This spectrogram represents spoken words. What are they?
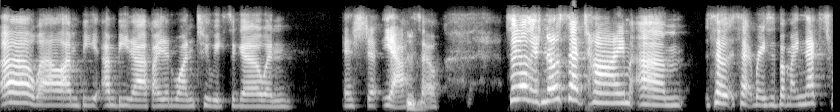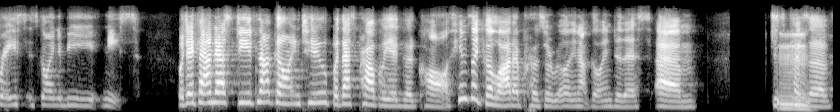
oh well, I'm beat I'm beat up. I did one two weeks ago, and it's just yeah. Mm-hmm. So so no, there's no set time. Um, so set races, but my next race is going to be Nice which I found out Steve's not going to, but that's probably a good call. It seems like a lot of pros are really not going to this, um, just because of,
